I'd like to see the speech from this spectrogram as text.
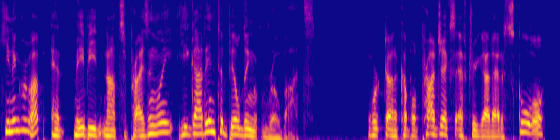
Keenan grew up, and maybe not surprisingly, he got into building robots. Worked on a couple projects after he got out of school,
